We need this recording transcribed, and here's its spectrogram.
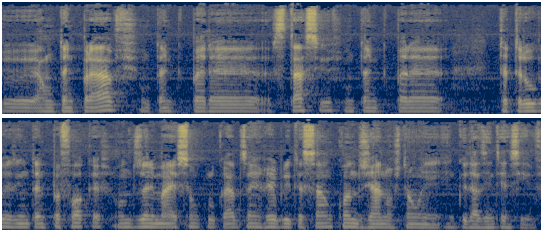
eh, há um tanque para aves, um tanque para cetáceos, um tanque para tartarugas e um tanque para focas, onde os animais são colocados em reabilitação quando já não estão em, em cuidados intensivos.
